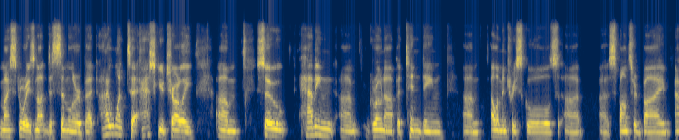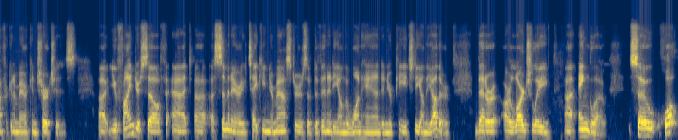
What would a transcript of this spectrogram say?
my story is not dissimilar, but I want to ask you, Charlie. Um, so, having um, grown up attending um, elementary schools uh, uh, sponsored by African American churches, uh, you find yourself at a seminary taking your master's of divinity on the one hand and your PhD on the other, that are, are largely uh, Anglo. So, what,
